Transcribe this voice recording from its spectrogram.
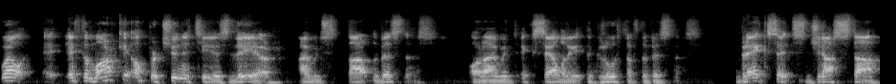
Well if the market opportunity is there i would start the business or i would accelerate the growth of the business. Brexit's just a,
